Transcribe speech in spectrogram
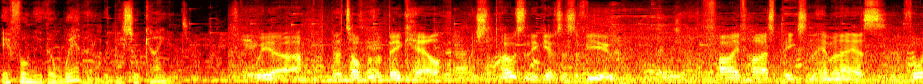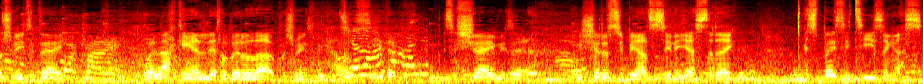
If only the weather would be so kind. We are at the top of a big hill, which supposedly gives us a view of five highest peaks in the Himalayas. Unfortunately, today we're lacking a little bit of luck, which means we can't see them. It's a shame, is it? We should have been able to see it yesterday. It's basically teasing us.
